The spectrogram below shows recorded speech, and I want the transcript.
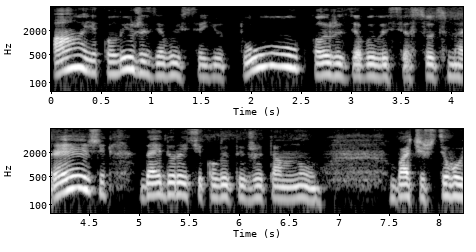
А я коли вже з'явився Ютуб, коли вже з'явилися соцмережі, да й, до речі, коли ти вже там, ну, бачиш цього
